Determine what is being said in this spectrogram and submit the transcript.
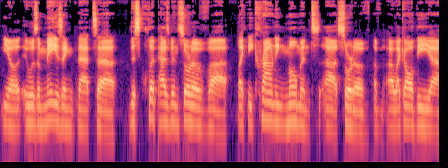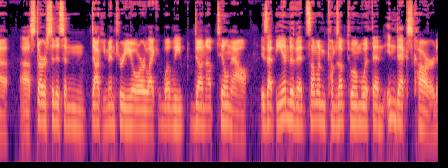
you know it was amazing that uh, this clip has been sort of uh, like the crowning moment, uh, sort of, uh, like all the uh, Star Citizen documentary or like what we've done up till now. Is at the end of it, someone comes up to him with an index card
